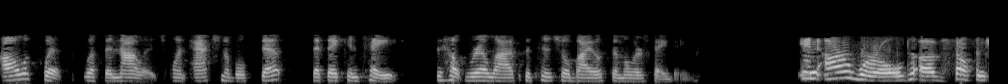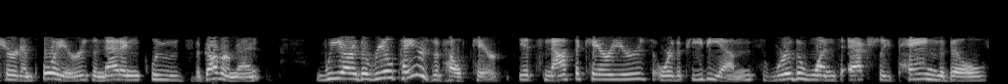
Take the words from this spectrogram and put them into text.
all equipped with the knowledge on actionable steps that they can take to help realize potential biosimilar savings in our world of self-insured employers, and that includes the government, we are the real payers of healthcare. It's not the carriers or the PBMs. We're the ones actually paying the bills,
